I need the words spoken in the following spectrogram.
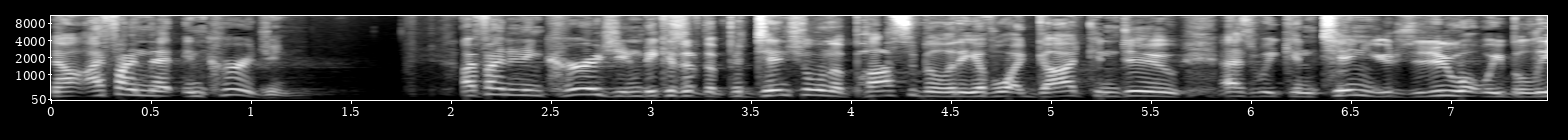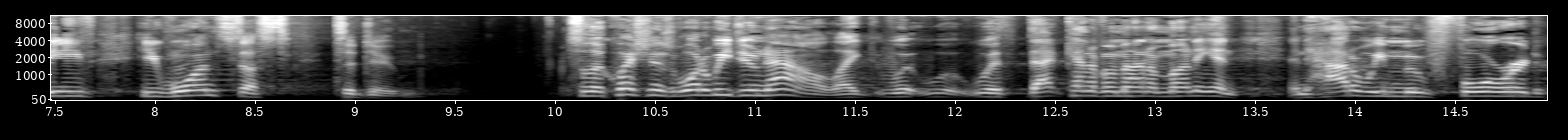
Now, I find that encouraging. I find it encouraging because of the potential and the possibility of what God can do as we continue to do what we believe He wants us to do. So the question is, what do we do now? Like w- w- with that kind of amount of money, and, and how do we move forward?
